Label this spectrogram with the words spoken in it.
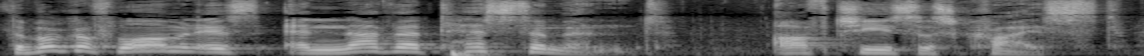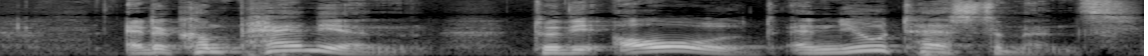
The Book of Mormon is another testament of Jesus Christ and a companion to the Old and New Testaments.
